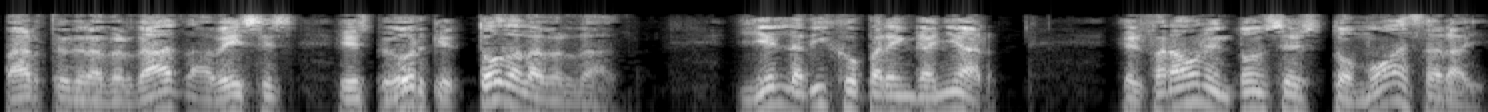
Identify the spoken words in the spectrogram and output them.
Parte de la verdad a veces es peor que toda la verdad. Y él la dijo para engañar. El faraón entonces tomó a Sarai.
